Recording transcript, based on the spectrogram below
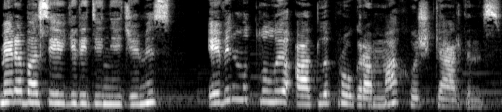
Merhaba sevgili dinleyicimiz. Evin Mutluluğu adlı programıma hoş geldiniz.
